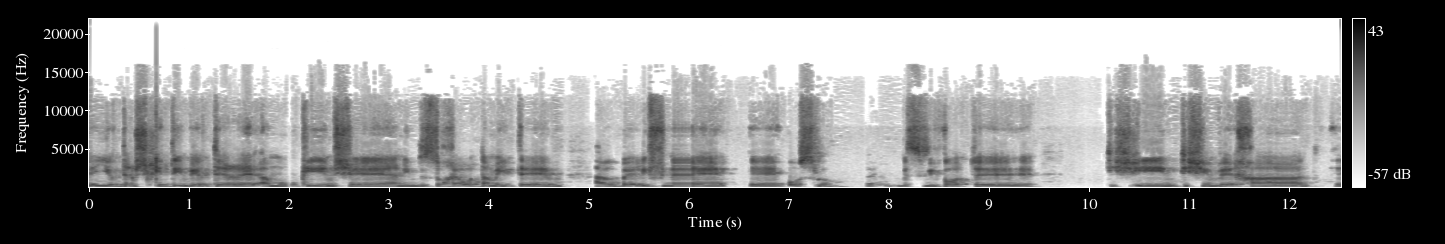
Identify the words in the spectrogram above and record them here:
יותר שקטים ויותר עמוקים, שאני זוכר אותם היטב, הרבה לפני אה, אוסלו, בסביבות אה, 90, 91, אה,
